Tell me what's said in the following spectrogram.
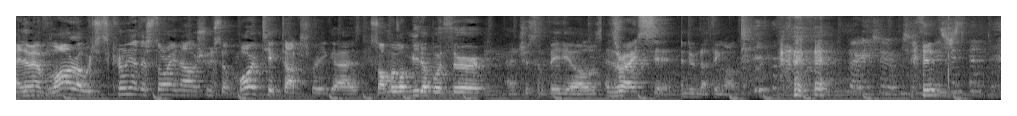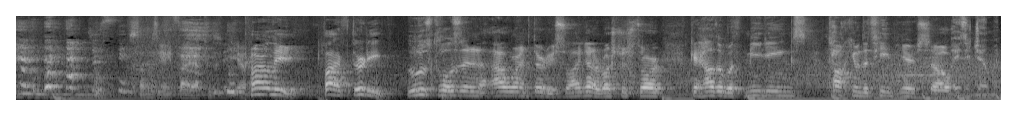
And then we have Laura, which is currently at the store right now, shooting some more TikToks for you guys. So I'm gonna go meet up with her and shoot some videos. And this is where I sit and do nothing day. Very true. Someone's getting fired after this video. Currently, 5.30. Lulu's closing in an hour and 30, so I gotta rush to the store, get held up with meetings, talking with the team here, so ladies and gentlemen,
